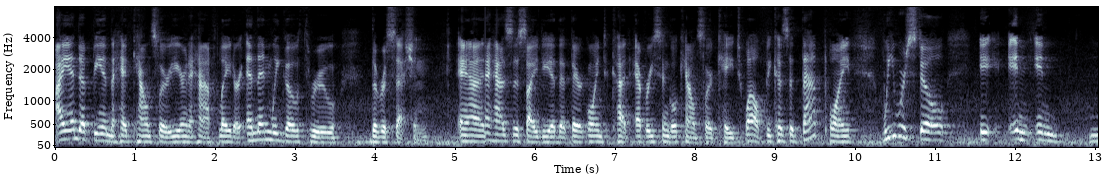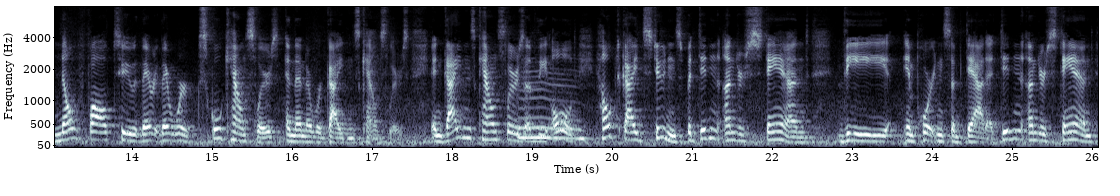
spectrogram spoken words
I end up being the head counselor a year and a half later, and then we go through the recession. And has this idea that they're going to cut every single counselor K 12 because at that point we were still i- in in no fault to there there were school counselors and then there were guidance counselors. And guidance counselors of the old hmm. helped guide students but didn't understand the importance of data didn't understand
